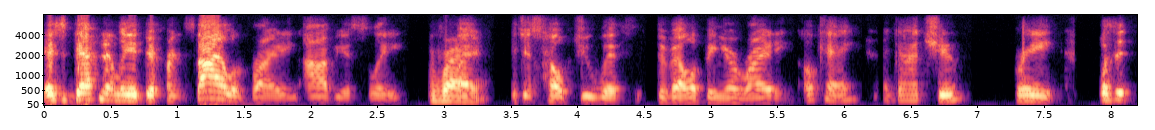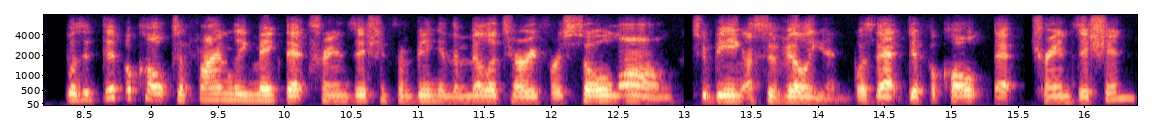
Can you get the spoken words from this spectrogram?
It's definitely a different style of writing, obviously. Right. It just helped you with developing your writing. Okay, I got you. Great. Was it was it difficult to finally make that transition from being in the military for so long to being a civilian? Was that difficult, that transition?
